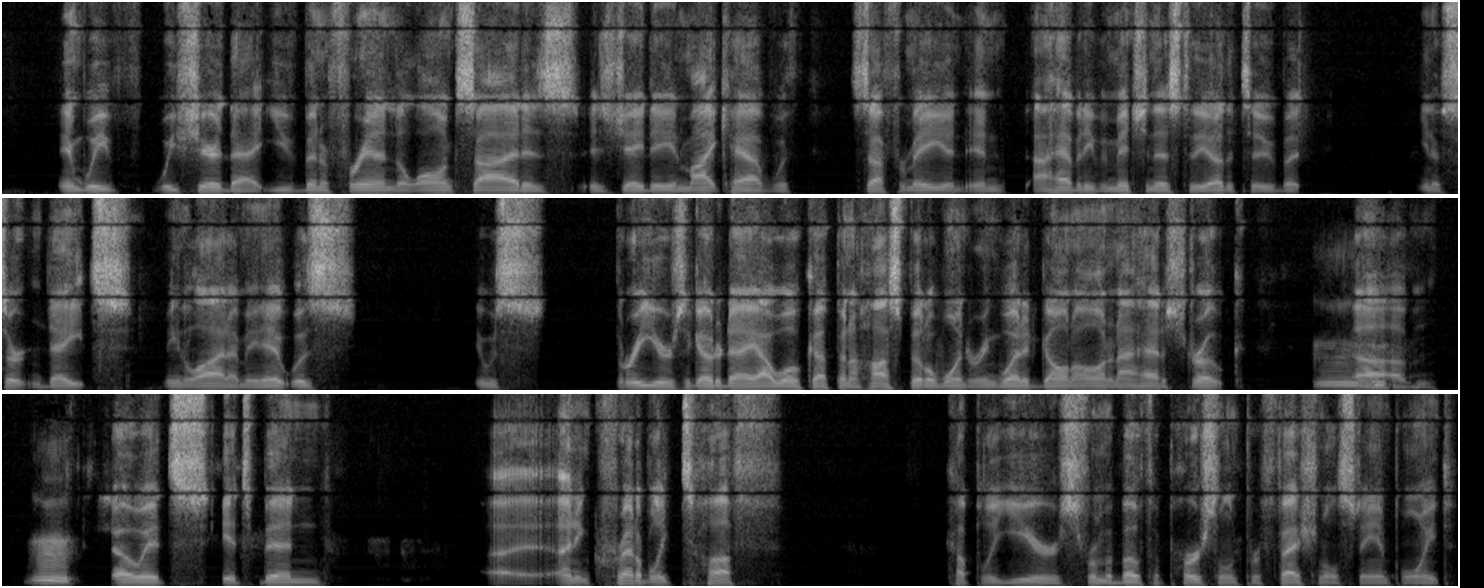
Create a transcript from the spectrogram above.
and we've we've shared that you've been a friend alongside as as jd and mike have with stuff for me and, and i haven't even mentioned this to the other two but you know certain dates mean a lot i mean it was it was three years ago today i woke up in a hospital wondering what had gone on and i had a stroke Mhm. um, Mm. so it's it's been uh, an incredibly tough couple of years from a, both a personal and professional standpoint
